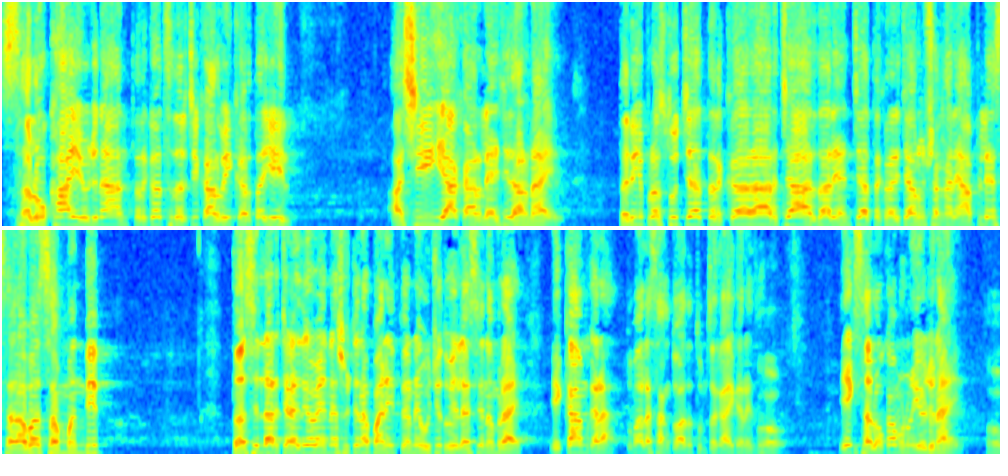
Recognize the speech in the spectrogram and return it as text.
सलोखा योजना अंतर्गत सदरची कारवाई करता येईल अशी या कार्यालयाची धारणा आहे. तरी प्रस्तुतच्या तक्रारच्या अर्जदार यांच्या तक्रारीच्या अनुषंगाने आपल्या स्तरावर संबंधित तहसीलदार चाळीसगाव यांना सूचना पारित करणे उचित होईल असे नम्र आहे. एक काम करा तुम्हाला सांगतो आता तुमचं काय करायचं. हो. एक सलोखा म्हणून योजना आहे. हो.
